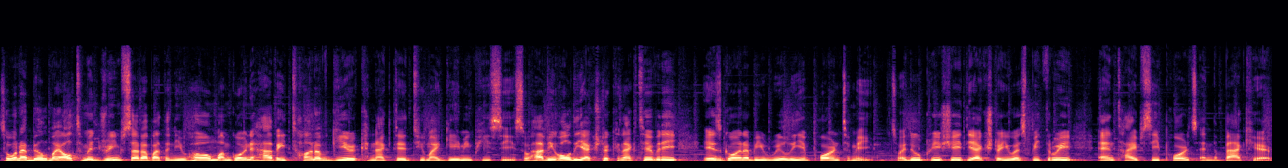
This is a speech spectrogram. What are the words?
So when I build my ultimate dream setup at the new home, I'm going to have a ton of gear connected to my gaming PC. So having all the extra connectivity is going to be really important to me. So I do appreciate the extra USB 3 and Type-C ports in the back here.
